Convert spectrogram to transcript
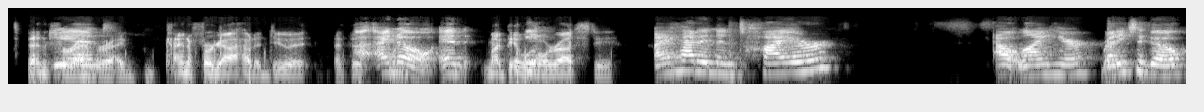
It's been forever. And I kind of forgot how to do it at this. I, I know, and might be a little rusty. I had an entire outline here ready to go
